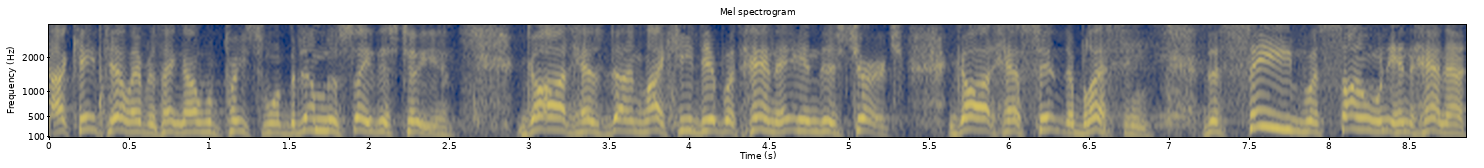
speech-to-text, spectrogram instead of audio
I, I can't tell everything I would preach one, but I'm going to say this to you. God has done like He did with Hannah in this church. God has sent the blessing. The seed was sown in Hannah,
